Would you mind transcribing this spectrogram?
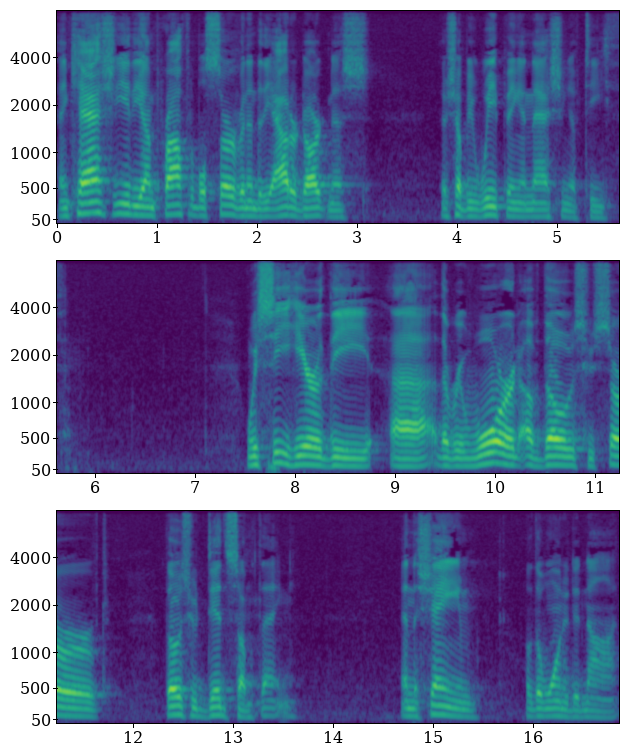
And cast ye the unprofitable servant into the outer darkness, there shall be weeping and gnashing of teeth. We see here the, uh, the reward of those who served, those who did something, and the shame of the one who did not.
